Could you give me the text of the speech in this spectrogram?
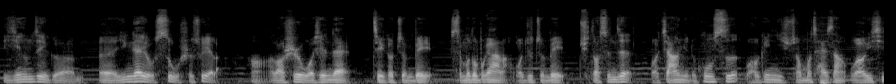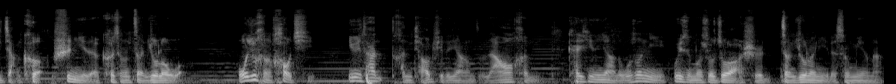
已经这个呃，应该有四五十岁了。啊，老师，我现在这个准备什么都不干了，我就准备去到深圳，我加入你的公司，我要跟你传播财商，我要一起讲课，是你的课程拯救了我，我就很好奇，因为他很调皮的样子，然后很开心的样子，我说你为什么说周老师拯救了你的生命呢？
